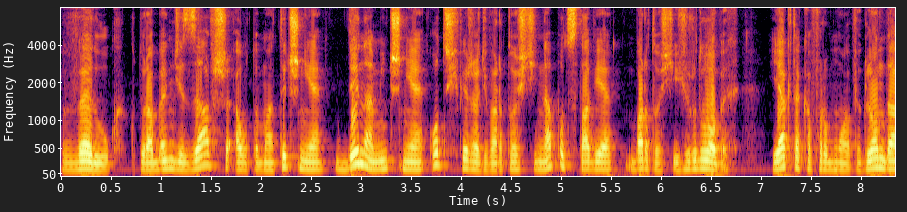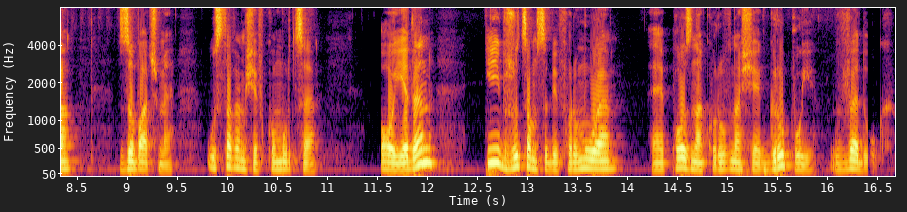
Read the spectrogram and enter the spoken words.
według, która będzie zawsze automatycznie, dynamicznie odświeżać wartości na podstawie wartości źródłowych. Jak taka formuła wygląda? Zobaczmy. Ustawiam się w komórce O1 i wrzucam sobie formułę e, po znaku równa się grupuj według.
